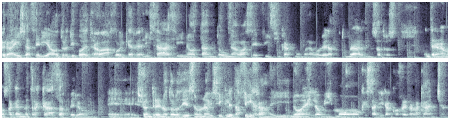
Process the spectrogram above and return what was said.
pero ahí ya sería otro tipo de trabajo el que realizás y no tanto una base física como para volver a acostumbrar. Nosotros entrenamos acá en nuestras casas, pero eh, yo entreno todos los días en una bicicleta fija y no es lo mismo que salir a correr a la cancha.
